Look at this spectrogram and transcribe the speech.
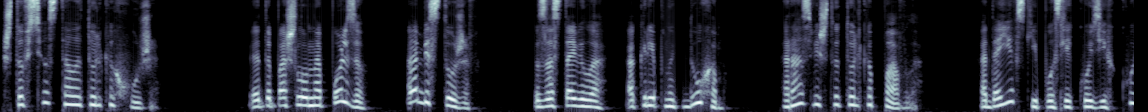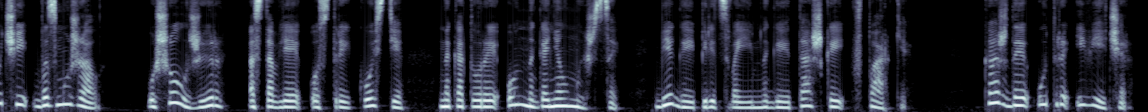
что все стало только хуже. Это пошло на пользу, Бестужев заставило окрепнуть духом разве что только Павла. Адаевский после козьих кочей возмужал. Ушел жир, оставляя острые кости, на которые он нагонял мышцы, бегая перед своей многоэтажкой в парке. Каждое утро и вечер,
